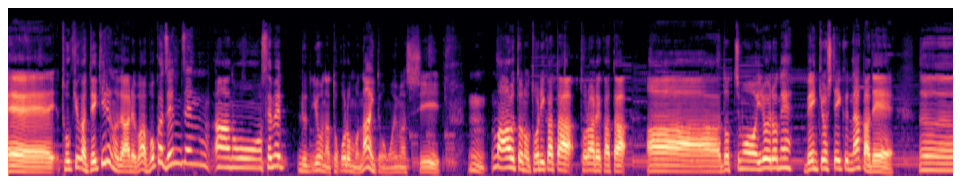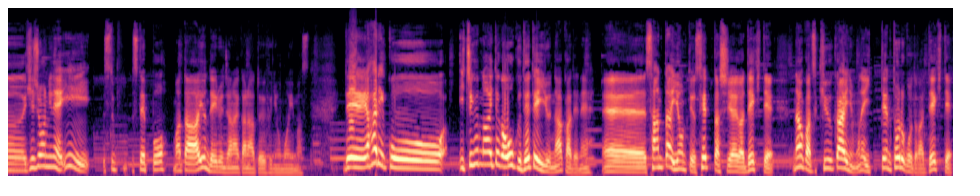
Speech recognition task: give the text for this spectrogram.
えー、投球ができるのであれば、僕は全然、あのー、攻めるようなところもないと思いますし、うん、まあ、アウトの取り方、取られ方、あどっちもいろいろね、勉強していく中で、うーん非常にね、いいステップをまた歩んでいるんじゃないかなというふうに思います。で、やはりこう、一軍の相手が多く出ている中でね、えー、3対4っていう競った試合ができて、なおかつ9回にもね、1点取ることができて、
